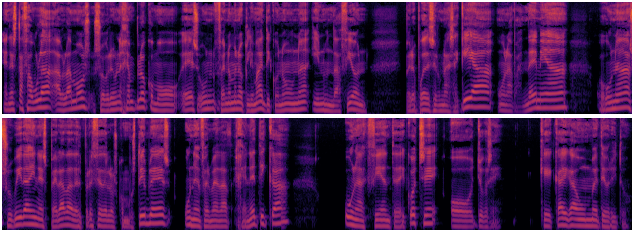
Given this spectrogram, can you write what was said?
En esta fábula hablamos sobre un ejemplo como es un fenómeno climático, no una inundación, pero puede ser una sequía, una pandemia o una subida inesperada del precio de los combustibles, una enfermedad genética, un accidente de coche o yo qué sé, que caiga un meteorito.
